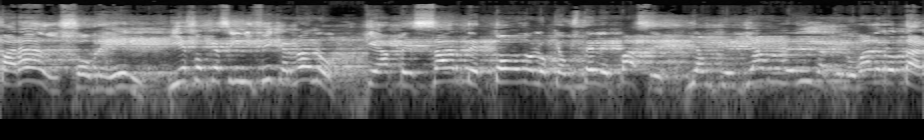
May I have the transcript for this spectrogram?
parados sobre Él. ¿Y eso qué significa, hermano? Que a pesar de todo lo que a usted le pase, y aunque el diablo le diga que lo va a derrotar,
